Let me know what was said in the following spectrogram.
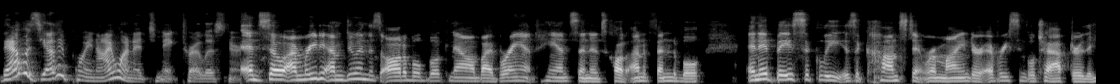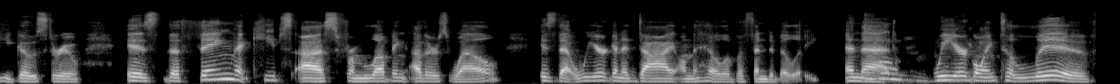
that was the other point I wanted to make to our listeners. And so I'm reading, I'm doing this audible book now by Brant Hanson. It's called Unoffendable. And it basically is a constant reminder every single chapter that he goes through is the thing that keeps us from loving others well is that we are going to die on the hill of offendability and that oh, we are going to live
